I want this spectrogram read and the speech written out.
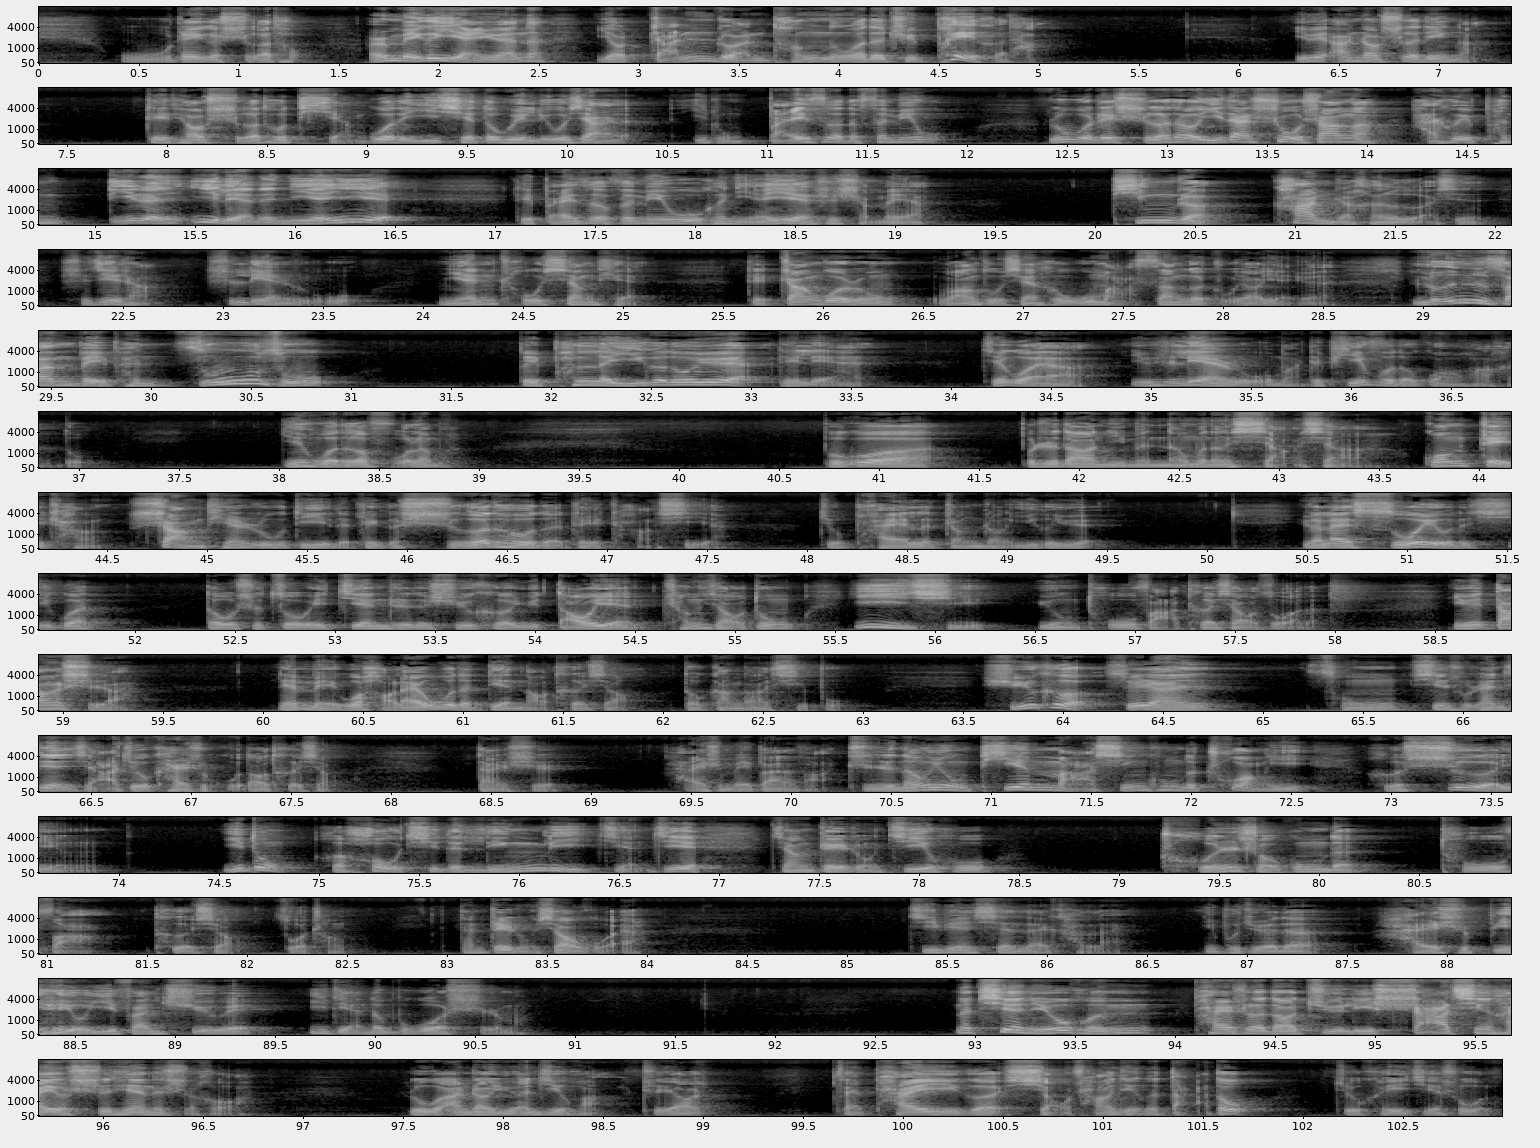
捂这个舌头，而每个演员呢要辗转腾挪的去配合他，因为按照设定啊，这条舌头舔过的一切都会留下一种白色的分泌物。如果这舌头一旦受伤啊，还会喷敌人一脸的粘液。这白色分泌物和粘液是什么呀？听着看着很恶心，实际上是炼乳，粘稠香甜。这张国荣、王祖贤和吴马三个主要演员轮番被喷，足足被喷了一个多月。这脸，结果呀，因为是炼乳嘛，这皮肤都光滑很多，因祸得福了嘛。不过不知道你们能不能想象啊？光这场上天入地的这个舌头的这场戏啊，就拍了整整一个月。原来所有的奇观都是作为监制的徐克与导演程晓东一起用土法特效做的。因为当时啊，连美国好莱坞的电脑特效都刚刚起步。徐克虽然从《新蜀山剑侠》就开始鼓捣特效，但是还是没办法，只能用天马行空的创意。和摄影移动和后期的凌厉剪接，将这种几乎纯手工的土法特效做成。但这种效果呀，即便现在看来，你不觉得还是别有一番趣味，一点都不过时吗？那《倩女幽魂》拍摄到距离杀青还有十天的时候啊，如果按照原计划，只要再拍一个小场景的打斗。就可以结束了，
